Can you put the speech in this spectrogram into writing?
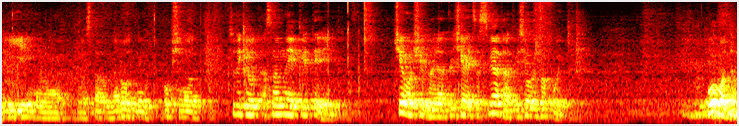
религийного, стал народным, общего, все-таки вот основные критерии. Чем вообще говоря отличается свято от веселой попойки? Поводом?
